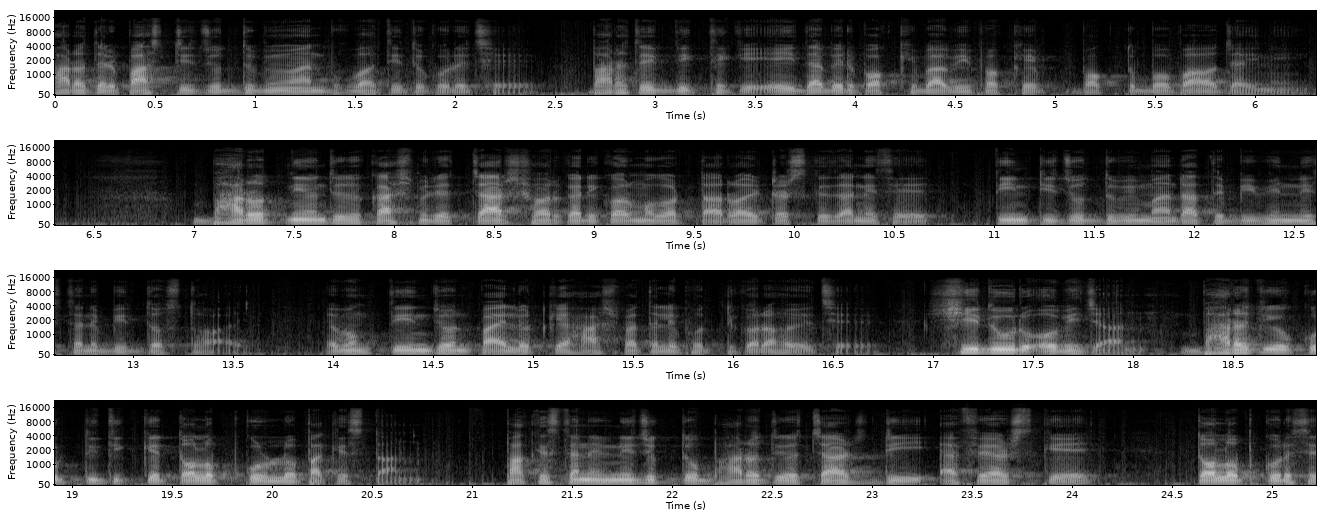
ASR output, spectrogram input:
ভারতের পাঁচটি যুদ্ধবিমান ভূপাতিত করেছে। ভারতের দিক থেকে এই দাবির পক্ষে বা বিপক্ষে বক্তব্য পাওয়া যায়নি। ভারত নিয়ন্ত্রিত কাশ্মীরের চার সরকারি কর্মকর্তা রয়টার্সকে জানিয়েছে, তিনটি যুদ্ধবিমান রাতে বিভিন্ন স্থানে বিধ্বস্ত হয়। এবং তিনজন পাইলটকে হাসপাতালে ভর্তি করা হয়েছে। সিঁদুর অভিযান। ভারতীয় কূটনীতিককে তলব করল পাকিস্তান। পাকিস্তানের নিযুক্ত ভারতীয় চার্জ ডি অ্যাফেয়ার্সকে তলব করেছে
